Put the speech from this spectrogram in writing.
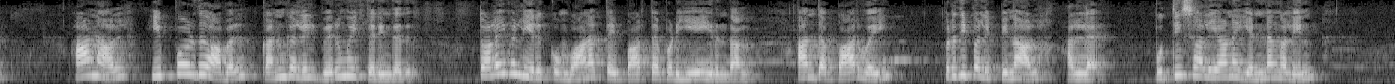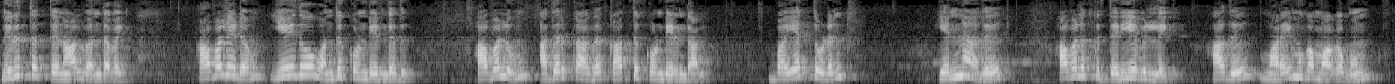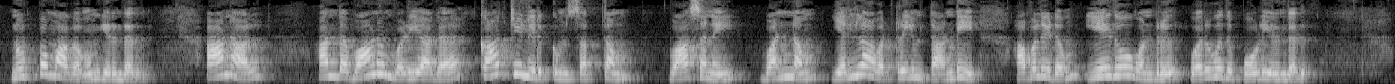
ஆனால் இப்பொழுது அவள் கண்களில் வெறுமை தெரிந்தது. தொலைவில் இருக்கும் வானத்தை பார்த்தபடியே இருந்தாள். அந்த பார்வை பிரதிபலிப்பினால் அல்ல புத்திசாலியான எண்ணங்களின் நிறுத்தத்தினால் வந்தவை. அவளிடம் ஏதோ வந்து கொண்டிருந்தது. அவளும் அதற்காக காத்து கொண்டிருந்தாள். பயத்துடன் என்ன அது? அவளுக்கு தெரியவில்லை. அது மறைமுகமாகவும் நுட்பமாகவும் இருந்தது. ஆனால் அந்த வானம் வழியாக காற்றில் இருக்கும் சப்தம் வாசனை வண்ணம் எல்லாவற்றையும் தாண்டி அவளிடம் ஏதோ ஒன்று வருவது போல் இருந்தது.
